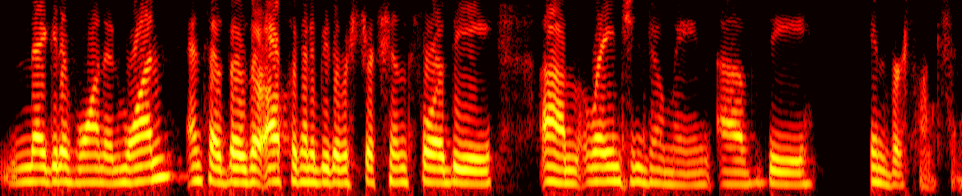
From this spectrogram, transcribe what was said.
negative 1 and 1. And so those are also going to be the restrictions for the um, range and domain of the inverse function.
